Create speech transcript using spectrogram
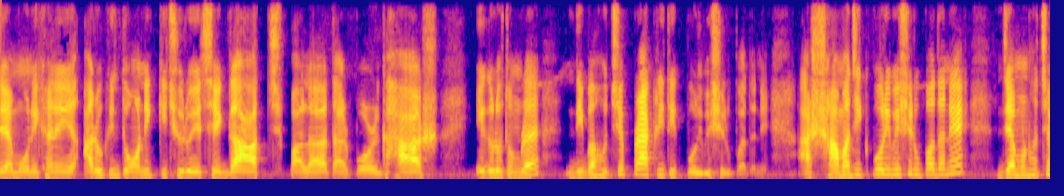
যেমন এখানে আরও কিন্তু অনেক কিছু রয়েছে, গাছপালা, তারপর ঘাস, এগুলো তোমরা দিবা হচ্ছে প্রাকৃতিক পরিবেশের উপাদানে। আর সামাজিক পরিবেশের উপাদানে যেমন হচ্ছে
